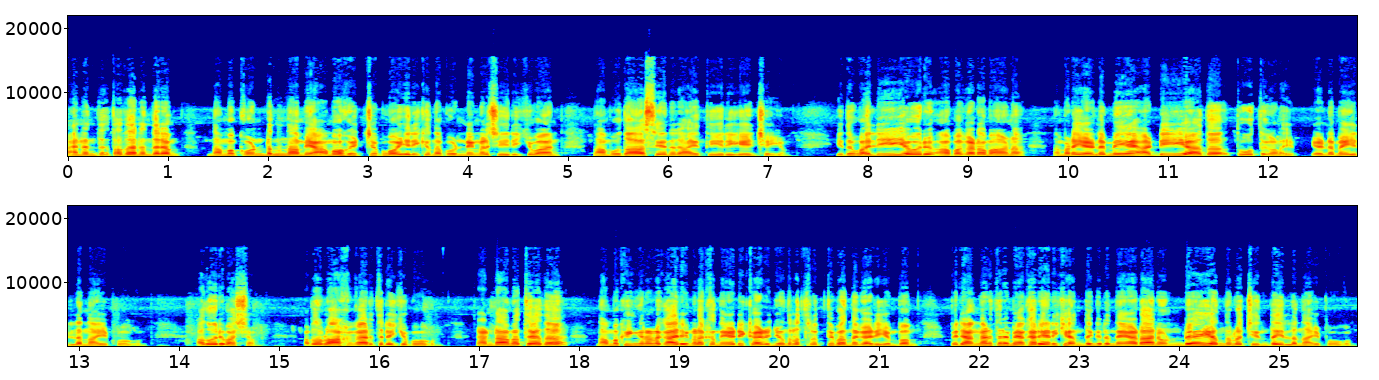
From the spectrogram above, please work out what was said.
അനന്ത തദനന്തരം നമുക്കുണ്ടെന്ന് നാം വ്യാമോഹിച്ചു പോയിരിക്കുന്ന പുണ്യങ്ങൾ ശീലിക്കുവാൻ നാം ഉദാസീനരായി തീരുകയും ചെയ്യും. ഇത് വലിയ ഒരു അപകടമാണ്. നമ്മുടെ എളിമയെ അടിയെ അത് തൂത്ത് കളയും എളിമയില്ലെന്നായി പോകും. അതൊരു വശം. അപ്പോൾ നമ്മൾ അഹങ്കാരത്തിലേക്ക് പോകും. രണ്ടാമത്തേത് നമുക്ക് ഇങ്ങനെയുള്ള കാര്യങ്ങളൊക്കെ നേടിക്കഴിഞ്ഞു എന്നുള്ള തൃപ്തി വന്നു കഴിയുമ്പം പിന്നെ അങ്ങനത്തെ ഒരു മേഖല എനിക്ക് എന്തെങ്കിലും നേടാനുണ്ട് എന്നുള്ള ചിന്തയില്ലെന്നായി പോകും.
